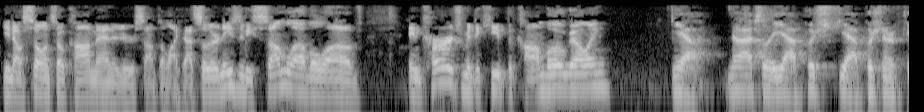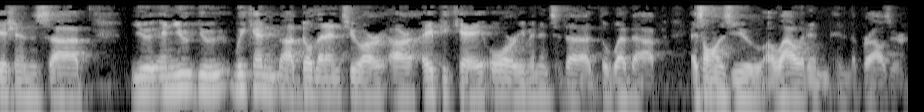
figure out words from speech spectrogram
you know, so and so commented or something like that. So there needs to be some level of encouragement to keep the combo going. Yeah, no, absolutely. Yeah, push, yeah, push notifications. Uh, you, and you, you, we can, uh, build that into our, our APK or even into the, the web app as long as you allow it in, in the browser.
